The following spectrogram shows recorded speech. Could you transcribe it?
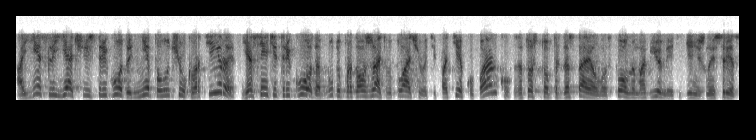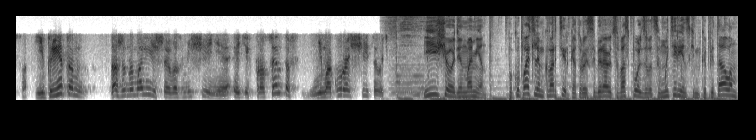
А если я через три года не получу квартиры, я все эти три года буду продолжать выплачивать ипотеку банку за то, что предоставил в полном объеме эти денежные средства. И при этом даже на малейшее возмещение этих процентов не могу рассчитывать. И еще один момент. Покупателям квартир, которые собираются воспользоваться материнским капиталом,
